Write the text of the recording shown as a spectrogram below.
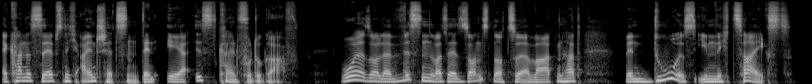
Er kann es selbst nicht einschätzen, denn er ist kein Fotograf. Woher soll er wissen, was er sonst noch zu erwarten hat, wenn du es ihm nicht zeigst?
